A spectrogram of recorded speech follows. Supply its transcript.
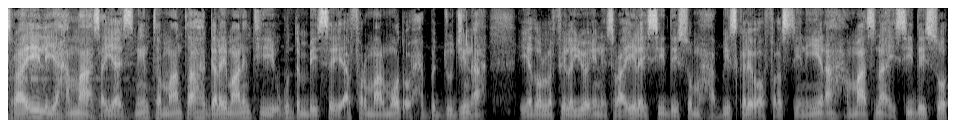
israa'iil iyo xamaas ayaa isniinta maanta ah galay maalintii ugu dambeysay ee afar maalmood oo xabad joojin ah iyadoo la filayo in israa'iil ay sii dayso maxaabiis kale oo falastiiniyiin ah. Xamaasna ay sii dayso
